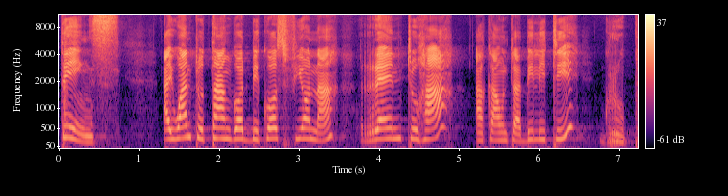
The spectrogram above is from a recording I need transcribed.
things. I want to thank God because Fiona ran to her accountability group.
